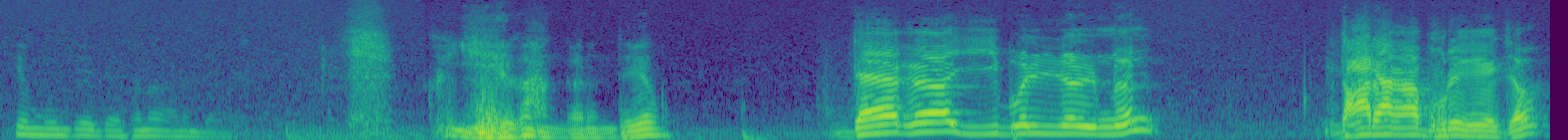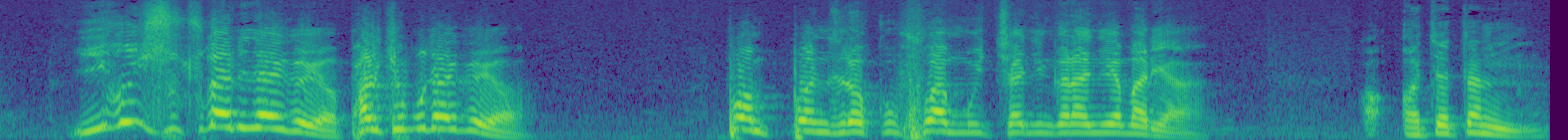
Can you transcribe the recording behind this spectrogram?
특혜 문제에 대해서는 아는 바그 이해가 안 가는데요. 내가 입을 열면 나라가 불행해져? 이거 있을 수가 있느냐 이거요. 밝혀보자 이거요. 뻔뻔스럽고 후한무치한 인간 아니야 말이야. 어, 쨌든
